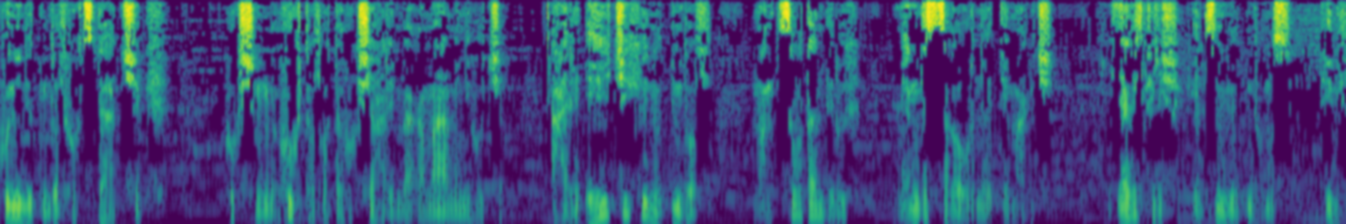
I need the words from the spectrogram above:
Хүний нүдэнд бол хөгцтэй хад шиг хөгшин хөх толгойтой хөгшин хар юм байгаамаа миний хүч харин ээжийнхээ нүдэнд бол мандсуудаан дэрвэх мяндас цагаа өрнө байт юм а гэж. Яг л тэр шиг эзэн нүдэнд хүмүүс тийм л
